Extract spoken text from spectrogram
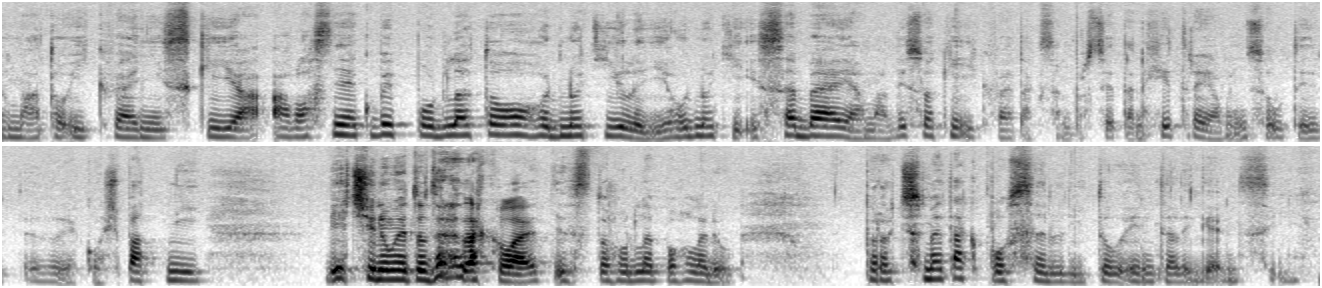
on má to IQ nízký a, a vlastně jakoby podle toho hodnotí lidi, hodnotí i sebe, já mám vysoký IQ, tak jsem prostě ten chytrý a oni jsou ty eh, jako špatný. Většinou je to teda takhle, z tohohle pohledu. Proč jsme tak posedlí tou inteligencí?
